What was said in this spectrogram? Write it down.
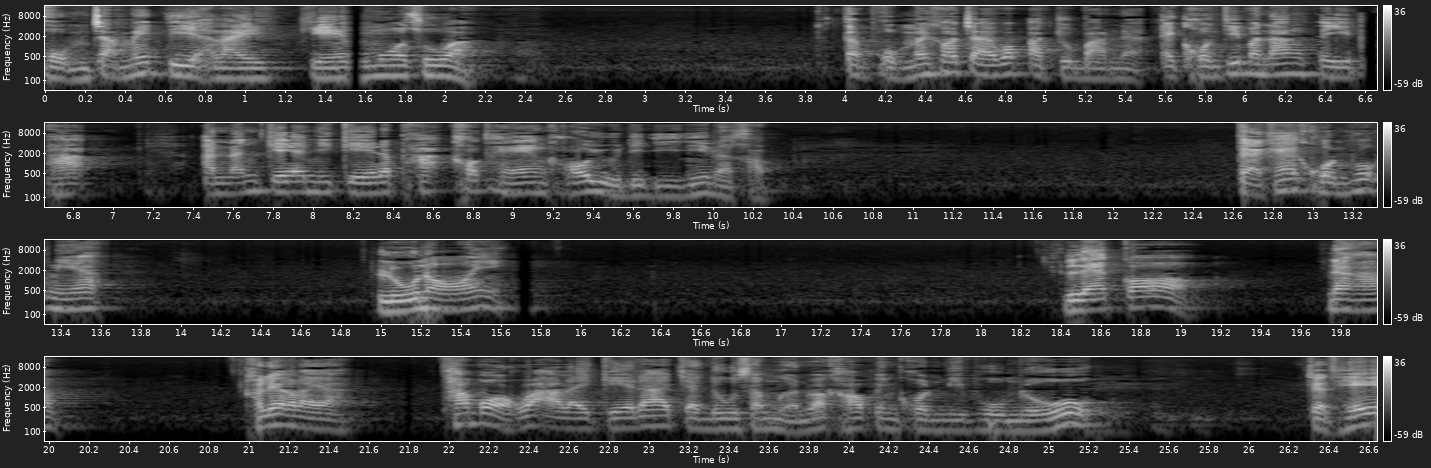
ผมจะไม่ตีอะไรเกมมั่วซั่ว แต่ผมไม่เข้าใจว่าปัจจุบันเนี่ยไอคนที่มานั่งตีพระ อันนั้นเกอันนี้เกแล้วพระเขาแทงเขาอยู่ดี ๆ นี่แหละครับ แต่แค่คนพวกเนี้ย รู้น้อย และก็นะครับเขาเรียกอะไรอะถ้าบอกว่าอะไรเกได้จะดูเสมือนว่าเขาเป็นคนมีภูมิรู้ จะเท่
